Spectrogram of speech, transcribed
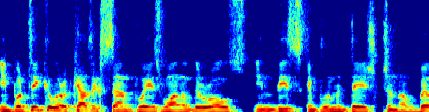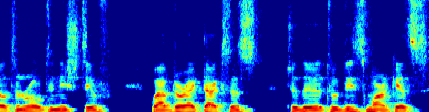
In particular, Kazakhstan plays one of the roles in this implementation of Belt and Road Initiative. We have direct access to the to these markets,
